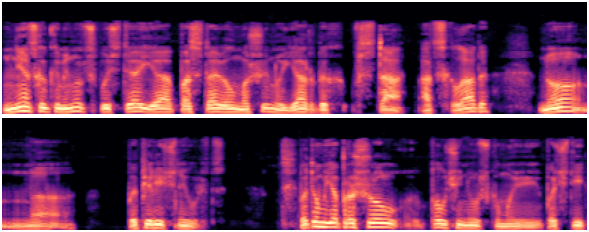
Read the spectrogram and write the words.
Несколько минут спустя я поставил машину ярдах в ста от склада, но на поперечной улице. Потом я прошел по очень узкому и почти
